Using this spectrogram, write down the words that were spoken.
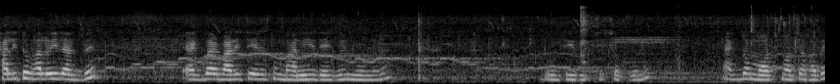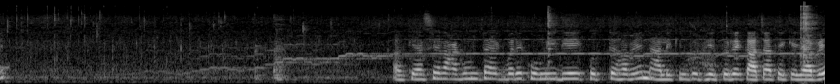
খালি তো ভালোই লাগবে। একবার বাড়িতে এরকম বানিয়ে দেখবেন বন্ধুরা। উল্টিয়ে দিচ্ছি সবগুলো। একদম মচমচে হবে। আর গ্যাসের আগুনটা একবারে কমিয়ে দিয়েই করতে হবে, নাহলে কিন্তু ভেতরে কাঁচা থেকে যাবে।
